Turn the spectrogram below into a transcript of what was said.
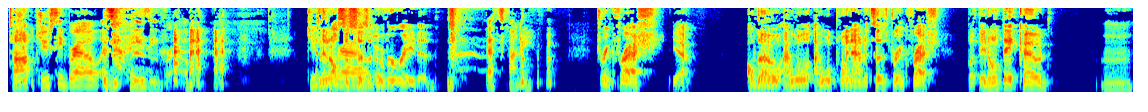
top? Ju- Juicy bro and hazy bro. Juicy and it also bro. says overrated. That's funny. drink fresh. Yeah. Although I will I will point out it says drink fresh, but they don't date code. Mm,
